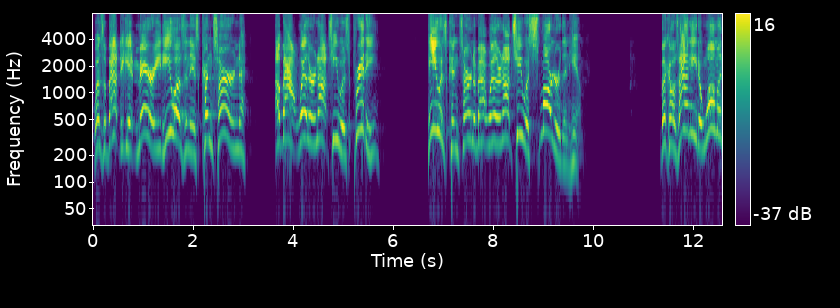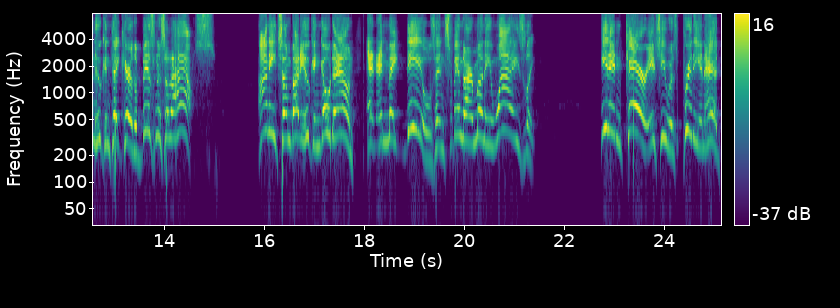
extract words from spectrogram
was about to get married, he wasn't as concerned about whether or not she was pretty. He was concerned about whether or not she was smarter than him. Because I need a woman who can take care of the business of the house. I need somebody who can go down and, and make deals and spend our money wisely. He didn't care if she was pretty and had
